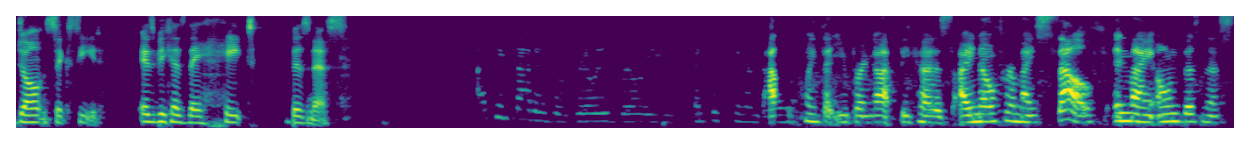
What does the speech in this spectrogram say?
don't succeed is because they hate business. I think that is a really, interesting and valid point that you bring up because I know for myself in my own business,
